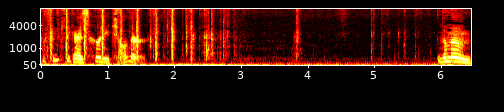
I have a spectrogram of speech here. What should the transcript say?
I think you guys hurt each other. The moon.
